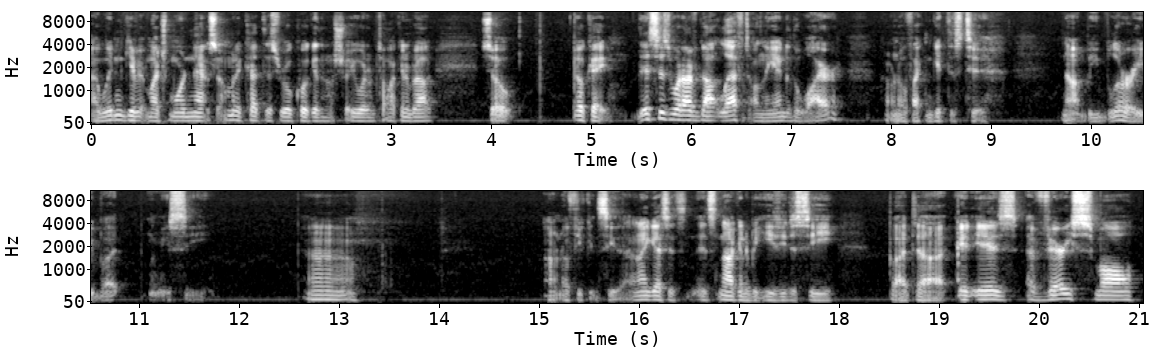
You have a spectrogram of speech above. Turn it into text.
I wouldn't give it much more than that, so I'm going to cut this real quick and then I'll show you what I'm talking about. So, okay, this is what I've got left on the end of the wire. I don't know if I can get this to not be blurry, but let me see. Uh, I don't know if you can see that. And I guess it's, it's not going to be easy to see, but uh, it is a very small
